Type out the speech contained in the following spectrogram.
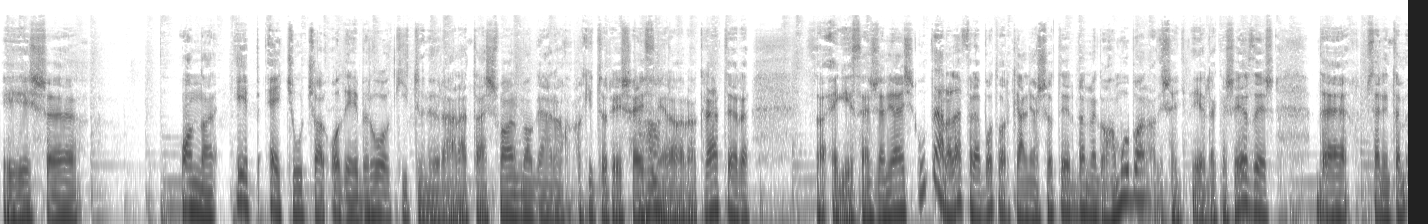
és onnan épp egy csúcsal odébről kitűnő rálátás van magára a kitörés helyszínére, arra a kráterre. Ez egészen zseniális. Utána lefele botorkálni a sötétben, meg a hamuban, az is egy érdekes érzés, de szerintem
